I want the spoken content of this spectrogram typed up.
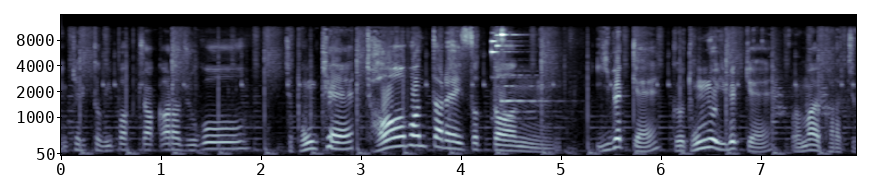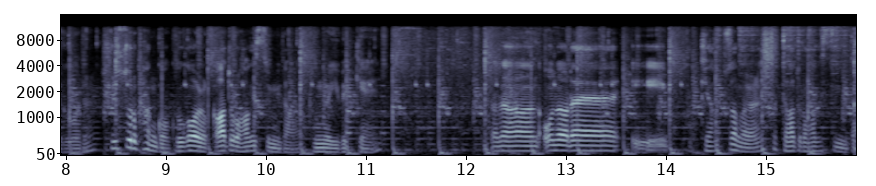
이 캐릭터 밑밥 쫙 깔아주고 이제 본캐 저번 달에 있었던 200개 그 동료 200개 얼마에 팔았지 그거를? 실수로 판 거. 그걸 까도록 하겠습니다 동료 200개. 일단은 오늘의 이 부캐 합성을 스타트 하도록 하겠습니다.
